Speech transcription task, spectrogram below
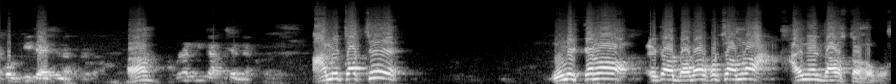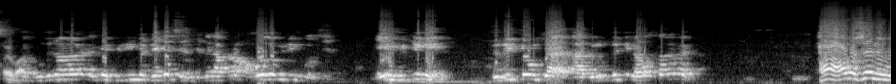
আমি কি চাইছেন আপনারা হ্যাঁ আপনারা কি চাচ্ছেন এখন আমি চাচ্ছি উনি কেন এটা ব্যবহার করছে আমরা আইনের দ্বারস্থ হব এবার। ব্যবস্থা হ্যাঁ অবশ্যই নিব।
